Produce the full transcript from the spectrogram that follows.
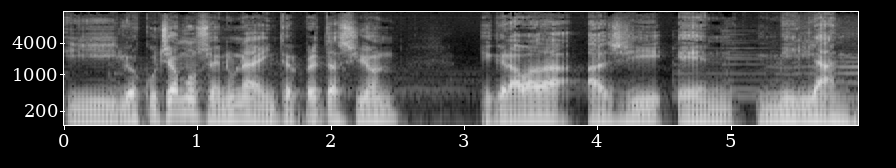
Y lo escuchamos en una interpretación eh, grabada allí en Milán.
